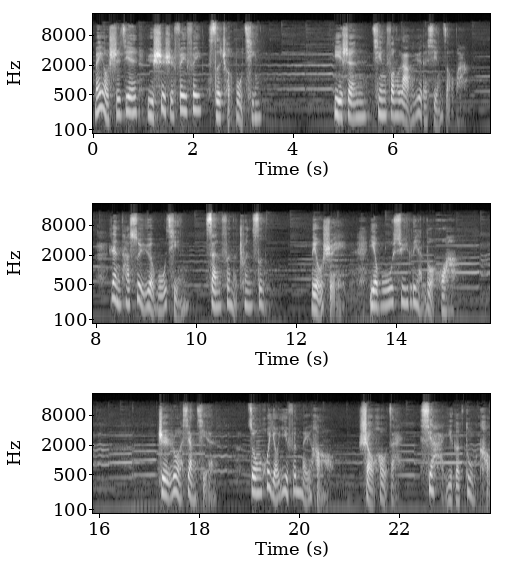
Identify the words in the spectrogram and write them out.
没有时间与是是非非撕扯不清。一身清风朗月的行走吧，任他岁月无情，三分的春色，流水也无需恋落花。只若向前，总会有一分美好，守候在下一个渡口。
